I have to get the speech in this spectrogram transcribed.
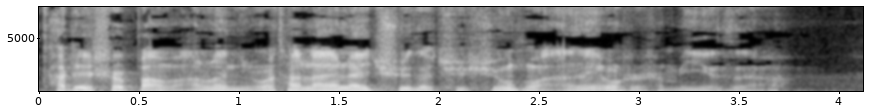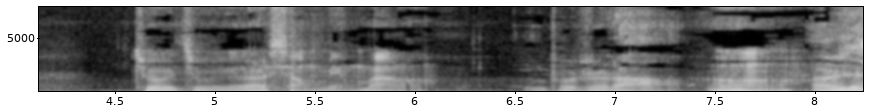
他这事儿办完了，你说他来来去的去循环，又是什么意思呀？就就有点想不明白了。不知道，嗯，而且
